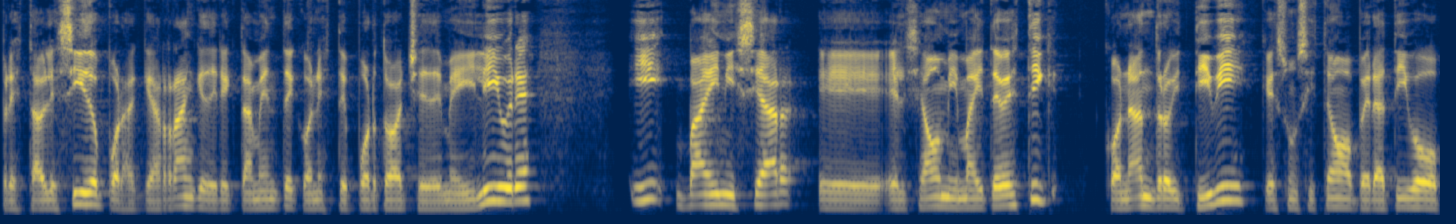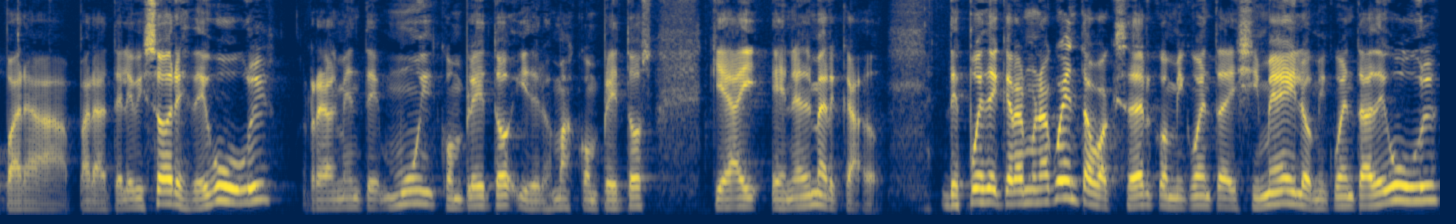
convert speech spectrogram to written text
preestablecido para que arranque directamente con este puerto HDMI libre y va a iniciar eh, el Xiaomi My TV Stick con Android TV, que es un sistema operativo para, televisores de Google, realmente muy completo y de los más completos que hay en el mercado. Después de crearme una cuenta o acceder con mi cuenta de Gmail o mi cuenta de Google,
